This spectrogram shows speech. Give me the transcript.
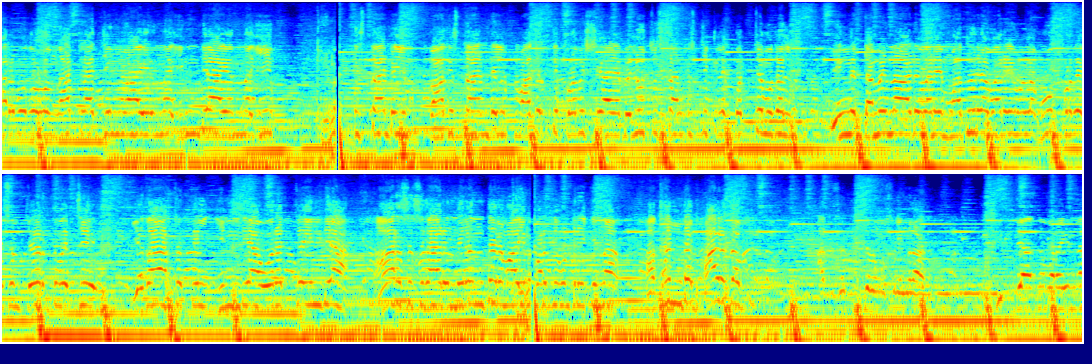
അറുപതോളം നാട്ടുരാജ്യങ്ങളായിരുന്ന ഇന്ത്യ എന്ന ഈ പാകിസ്ഥാന്റെയും പാകിസ്ഥാന്റെയും അതിർത്തി പ്രവിശ്യയായ ബലൂചിസ്ഥാൻ ഡിസ്ട്രിക്റ്റിലെ കൊറ്റ മുതൽ ഇന്ന് തമിഴ്നാട് വരെ മധുര വരെയുള്ള ഭൂപ്രദേശം ചേർത്ത് വെച്ച് യഥാർത്ഥത്തിൽ ഇന്ത്യ ഒരൊറ്റ ഇന്ത്യ ആർ എസ് എസുകാർ നിരന്തരമായി പറഞ്ഞുകൊണ്ടിരിക്കുന്ന അഖണ്ഡ ഭാരതം. അത് ശ്രദ്ധിച്ചത് മുസ്ലിങ്ങളാണ്. ഇന്ത്യ എന്ന് പറയുന്ന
